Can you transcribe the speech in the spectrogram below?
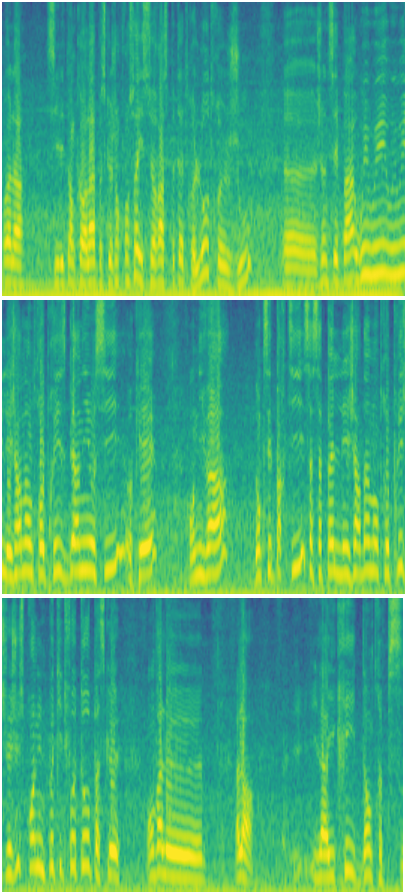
Voilà. S'il est encore là, parce que Jean-François, il se rase peut-être l'autre joue. Euh, je ne sais pas. Oui, oui, oui, oui, les jardins d'entreprise. Bernie aussi, ok. On y va. Donc c'est parti, ça s'appelle les jardins d'entreprise. Je vais juste prendre une petite photo parce que on va le. Alors, il a écrit d'entreps,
